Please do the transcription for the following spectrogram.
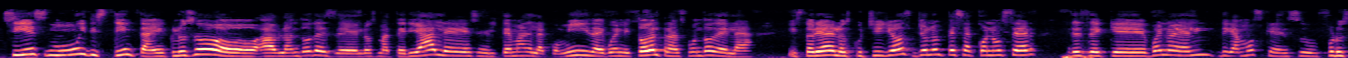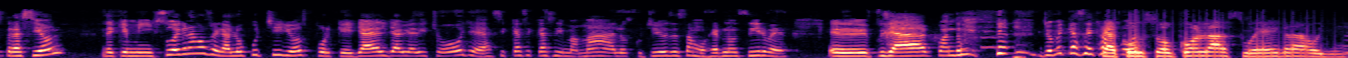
sí es muy distinta, incluso hablando desde los materiales, el tema de la comida y bueno, y todo el trasfondo de la historia de los cuchillos, yo lo empecé a conocer desde que, bueno, él, digamos que en su frustración de que mi suegra nos regaló cuchillos porque ya él ya había dicho, oye, así casi casi mamá, los cuchillos de esa mujer no sirven. Eh, pues ya cuando yo me casé en Japón. Te acusó con la suegra, oye.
